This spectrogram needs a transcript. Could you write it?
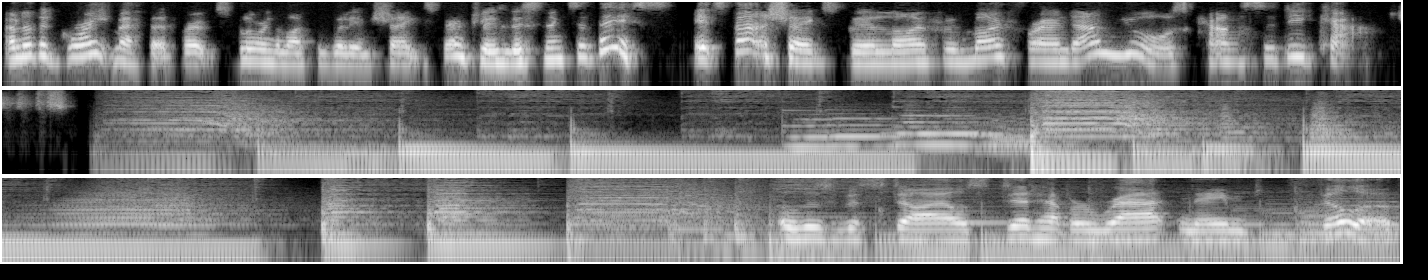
Another great method for exploring the life of William Shakespeare includes listening to this. It's That Shakespeare Life with my friend and yours, Cassidy Cash. Elizabeth Styles did have a rat named Philip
